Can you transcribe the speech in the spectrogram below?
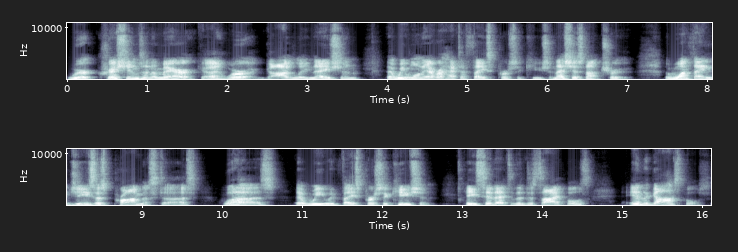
we're Christians in America and we're a godly nation, that we won't ever have to face persecution. That's just not true. The one thing Jesus promised us was that we would face persecution. He said that to the disciples in the Gospels,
